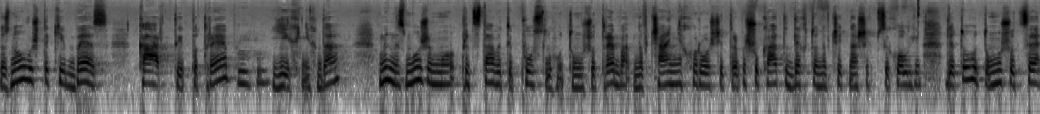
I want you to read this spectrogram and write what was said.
Знову ж таки, без карти потреб їхніх, да, ми не зможемо представити послугу, тому що треба навчання хороші, треба шукати, де хто навчить наших психологів для того, тому що це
